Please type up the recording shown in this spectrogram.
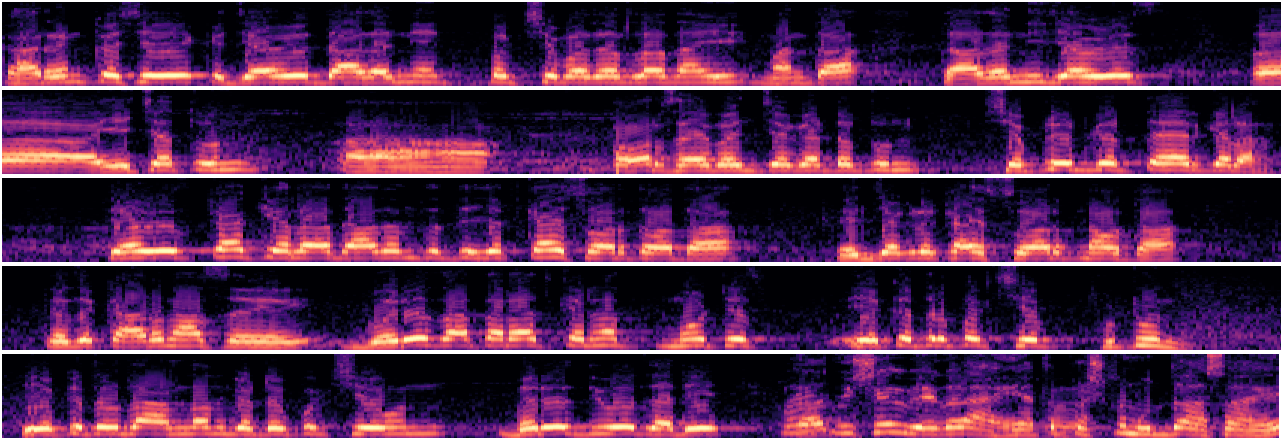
कारण कसे ज्यावेळेस दादांनी पक्ष बदलला नाही म्हणता दादांनी ज्यावेळेस याच्यातून पवारसाहेबांच्या गटातून सेपरेट गट तयार केला त्यावेळेस का केला? दादांचा त्याच्यात काय स्वार्थ होता? त्यांच्याकडे काय स्वार्थ नव्हता? त्याचं कारण असं आहे बरेच आता राजकारणात मोठे एकत्र पक्ष फुटून एकत्र लहान लहान घटक पक्ष येऊन बरेच दिवस झाले. विषय वेगळा आहे. आता प्रश्न मुद्दा असा आहे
